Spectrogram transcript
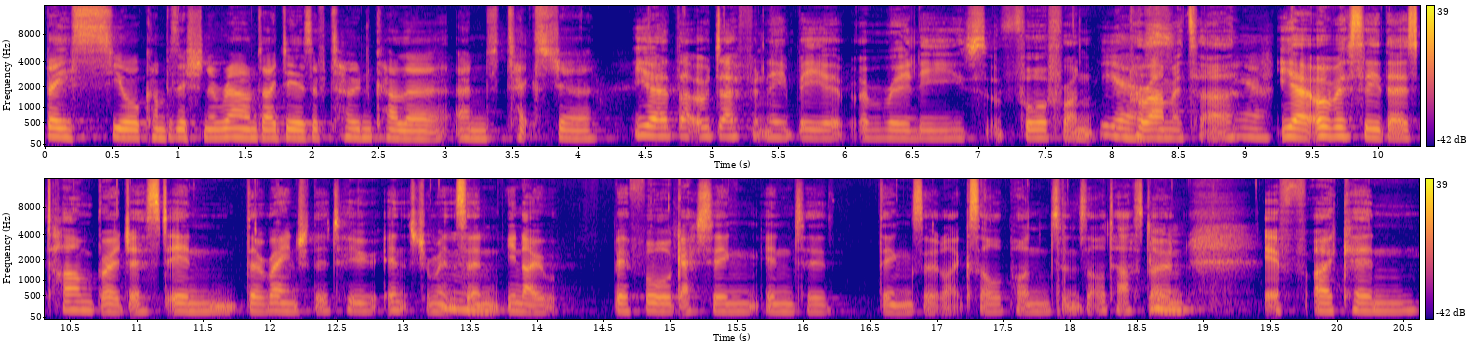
base your composition around ideas of tone, colour, and texture yeah, that would definitely be a, a really sort of forefront yes. parameter. Yeah. yeah, obviously there's timbre just in the range of the two instruments, mm. and you know, before getting into things like sul pont and sul tasto, mm. and if I can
